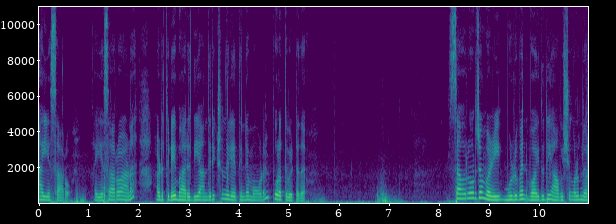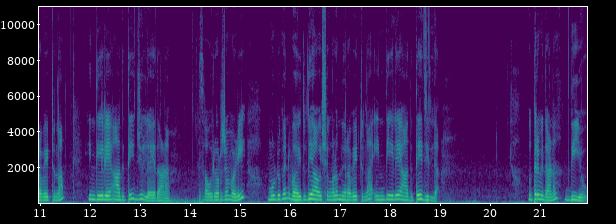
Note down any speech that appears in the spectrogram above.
I S R O. I S R O ആണ് അടുത്തിടെ ഭാരതീയ അന്തരീക്ഷ നിലയത്തിന്റെ മോഡൽ പുറത്തുവിട്ടത്. സൗരോർജം വഴി മുഴുവൻ വൈദ്യുതി ആവശ്യങ്ങളും നിറവേറ്റുന്ന ഇന്ത്യയിലെ ആദ്യത്തെ ജില്ല ഏതാണ്? സൗരോർജം വഴി മുഴുവൻ വൈദ്യുതി ആവശ്യങ്ങളും നിറവേറ്റുന്ന ഇന്ത്യയിലെ ആദ്യത്തെ ജില്ല. ഉത്തരം ഇതാണ് ദിയു.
